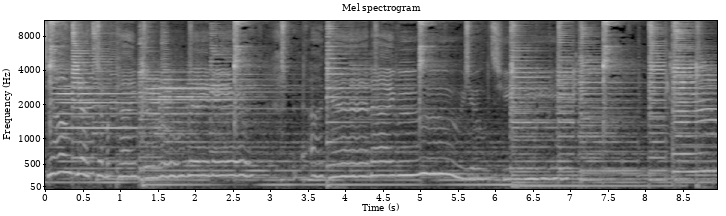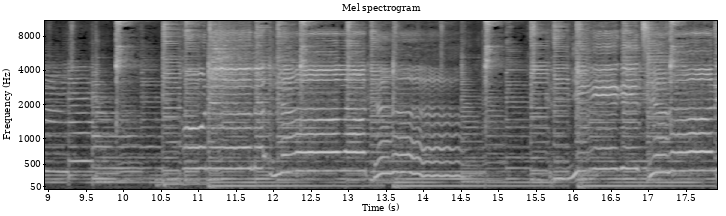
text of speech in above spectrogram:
창작자 막한 영혼에는 나간 아이 무용지 오늘은 날아가 감이 기다릴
